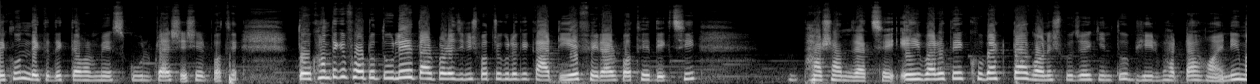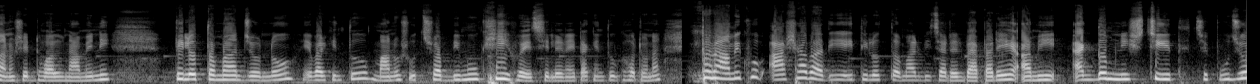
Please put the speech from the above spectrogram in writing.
দেখুন, দেখতে দেখতে আমার মেয়ে স্কুল প্রায় শেষের পথে। তো ওখান থেকে ফটো তুলে তারপরে জিনিসপত্রগুলোকে কাটিয়ে ফেরার পথে দেখছি ভাসান যাচ্ছে। এইবারেতে খুব একটা গণেশ পুজোয় কিন্তু ভিড়ভাট্টা হয়নি, মানুষের ঢল নামেনি। তিলোত্তমার জন্য এবার কিন্তু মানুষ উৎসব বিমুখী হয়েছিলেন, এটা কিন্তু ঘটনা। তবে আমি খুব আশাবাদী এই তিলোত্তমার বিচারের ব্যাপারে। আমি একদম নিশ্চিত যে পুজো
